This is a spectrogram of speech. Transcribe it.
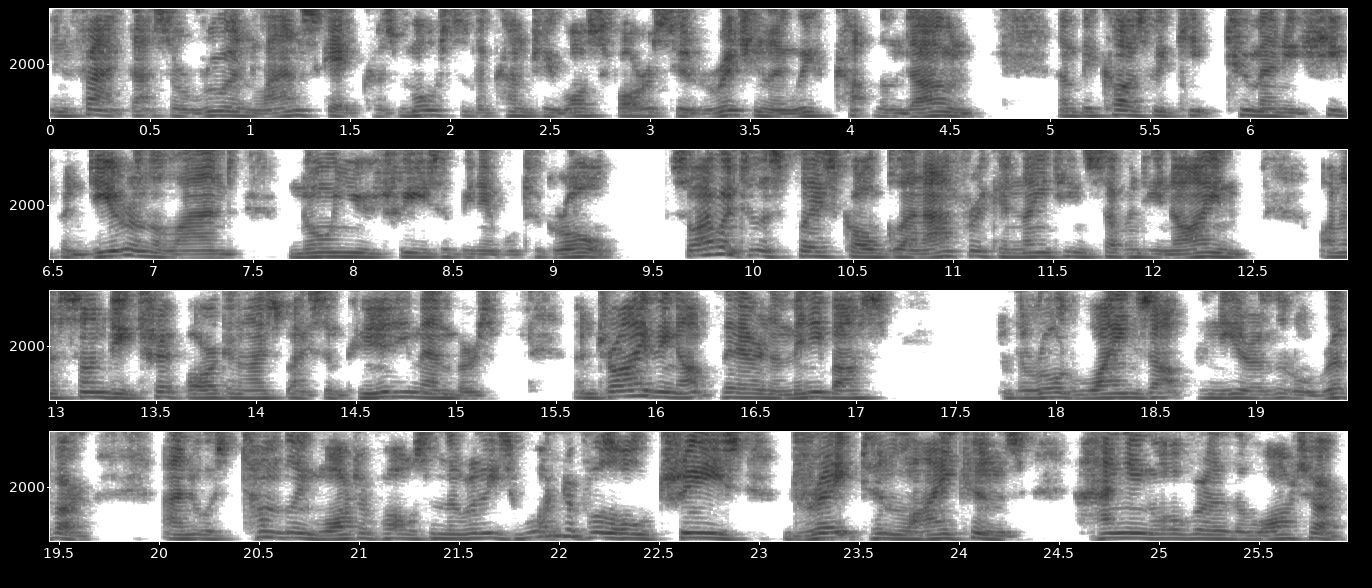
In fact, that's a ruined landscape because most of the country was forested originally. We've cut them down. And because we keep too many sheep and deer on the land, no new trees have been able to grow. So I went to this place called Glen Affric in 1979 on a Sunday trip organized by some community members. And driving up there in a minibus, the road winds up near a little river and it was tumbling waterfalls and there were these wonderful old trees draped in lichens hanging over the water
